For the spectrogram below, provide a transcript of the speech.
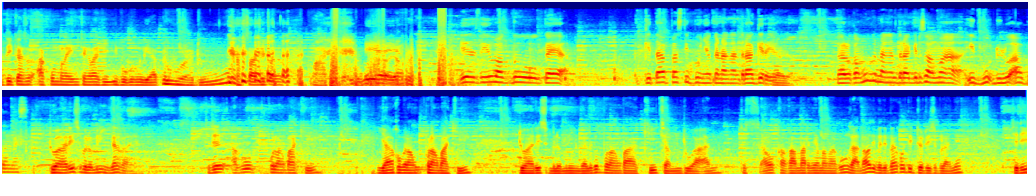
ketika aku melenceng lagi ibuku ngelihat, waduh, rasanya kayak, waduh, iya ya. iya iya sih waktu kayak kita pasti punya kenangan terakhir ya Ya, ya. Kalau kamu kenangan terakhir sama ibu dulu apa mas Dua hari sebelum meninggal kak ya. Jadi aku pulang pagi, ya aku pulang pulang pagi. Dua hari sebelum meninggal itu pulang pagi jam 2an Terus aku ke kamarnya mamaku, nggak tahu tiba-tiba aku tidur di sebelahnya. Jadi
